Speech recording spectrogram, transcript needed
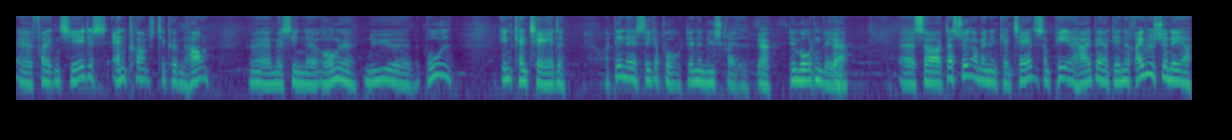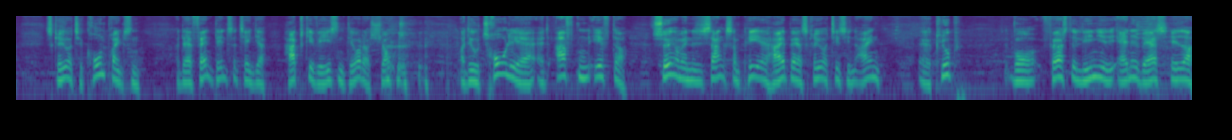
øh, Frederik 6. ankomst til København øh, med sin øh, unge nye øh, brud, en kantate. Og den er jeg sikker på, den er nyskrevet. Ja. Det må den være. Ja. Uh, så der synger man en kantate, som P.A. Heiberg, denne revolutionære, skriver til kronprinsen. Og da jeg fandt den, så tænkte jeg, Hapske Væsen, det var da sjovt. og det utrolige er, at aften efter synger man en sang, som P.A. Heiberg skriver til sin egen øh, klub, hvor første linje i andet vers hedder,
